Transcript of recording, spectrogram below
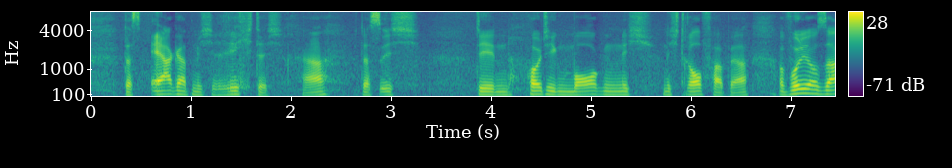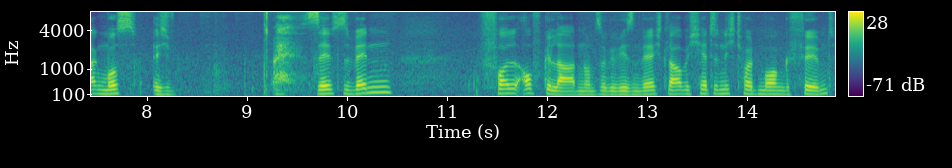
das ärgert mich richtig, ja, dass ich den heutigen Morgen nicht, nicht drauf habe. Ja. Obwohl ich auch sagen muss, ich, selbst wenn voll aufgeladen und so gewesen wäre. Ich glaube, ich hätte nicht heute Morgen gefilmt,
